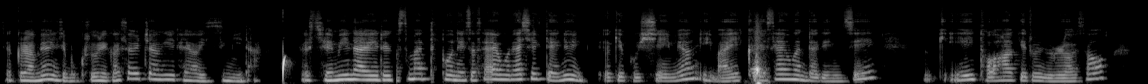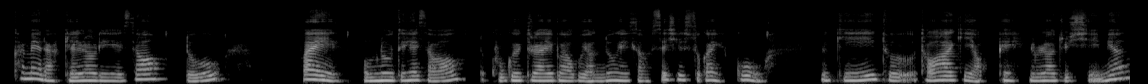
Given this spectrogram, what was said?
자, 그러면 이제 목소리가 설정이 되어 있습니다. 그래서 제미나이를 스마트폰에서 사용을 하실 때는 여기 보시면 이 마이크를 사용한다든지 여기 더하기를 눌러서 카메라 갤러리에서 또 파일 업로드해서 또 구글 드라이브하고 연동해서 쓰실 수가 있고 여기 도- 더하기 옆에 눌러주시면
